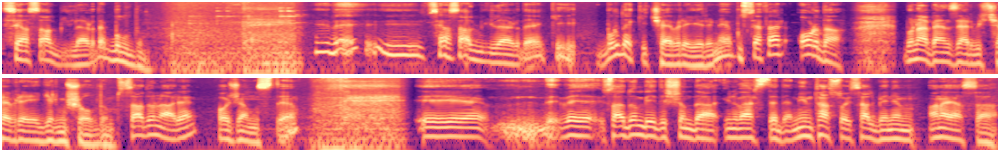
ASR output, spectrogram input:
siyasal bilgilerde buldum. Ve e, siyasal bilgilerde ki buradaki çevre yerine bu sefer orada buna benzer bir çevreye girmiş oldum. Sadun Aren hocamızdı. Ee, ve Sadun Bey dışında üniversitede Mümtaz Soysal benim anayasa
